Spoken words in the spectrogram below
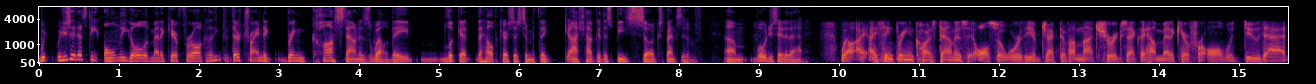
Would, would you say that's the only goal of Medicare for all? Because I think that they're trying to bring costs down as well. They look at the healthcare system and think, gosh, how could this be so expensive? Um, what would you say to that? Well, I, I think bringing costs down is also a worthy objective. I'm not sure exactly how Medicare for All would do that.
